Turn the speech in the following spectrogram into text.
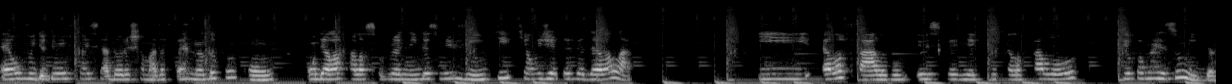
É um vídeo de uma influenciadora chamada Fernanda Concon, onde ela fala sobre o Enem 2020, que é um IGTV dela lá. E ela fala, eu escrevi aqui o que ela falou de forma resumida,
